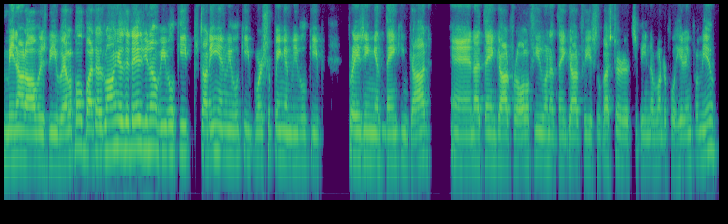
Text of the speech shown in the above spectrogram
may not always be available. But as long as it is, you know, we will keep studying and we will keep worshiping and we will keep praising and thanking God. And I thank God for all of you, and I thank God for you, Sylvester. It's been a wonderful hearing from you.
